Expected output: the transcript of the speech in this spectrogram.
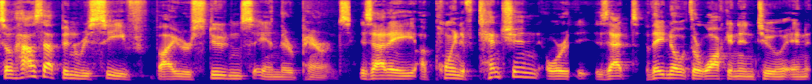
So, how's that been received by your students and their parents? Is that a, a point of tension, or is that they know what they're walking into and,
